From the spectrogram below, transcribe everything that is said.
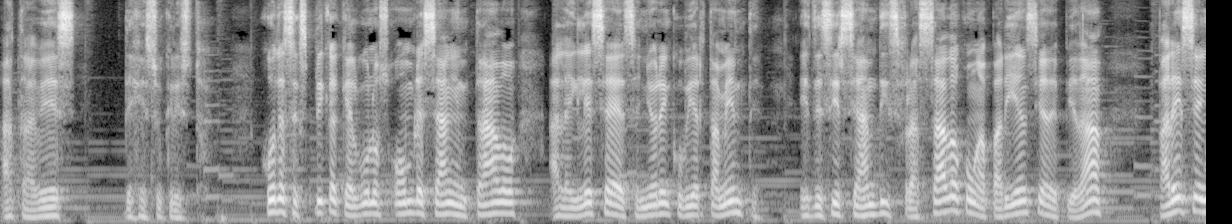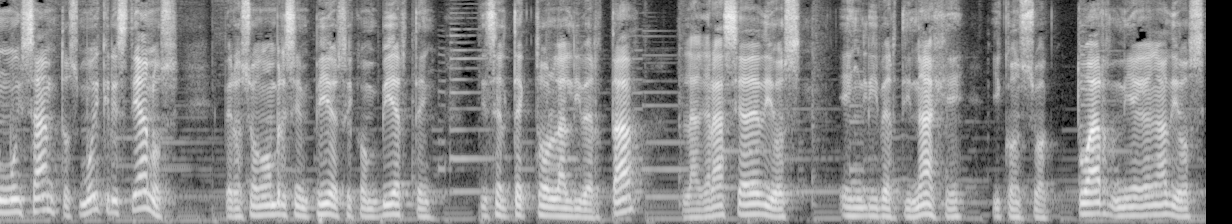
a través de Jesucristo. Judas explica que algunos hombres se han entrado a la iglesia del Señor encubiertamente, es decir, se han disfrazado con apariencia de piedad, parecen muy santos, muy cristianos, pero son hombres impíos que convierten, dice el texto, la libertad, la gracia de Dios en libertinaje y con su niegan a Dios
